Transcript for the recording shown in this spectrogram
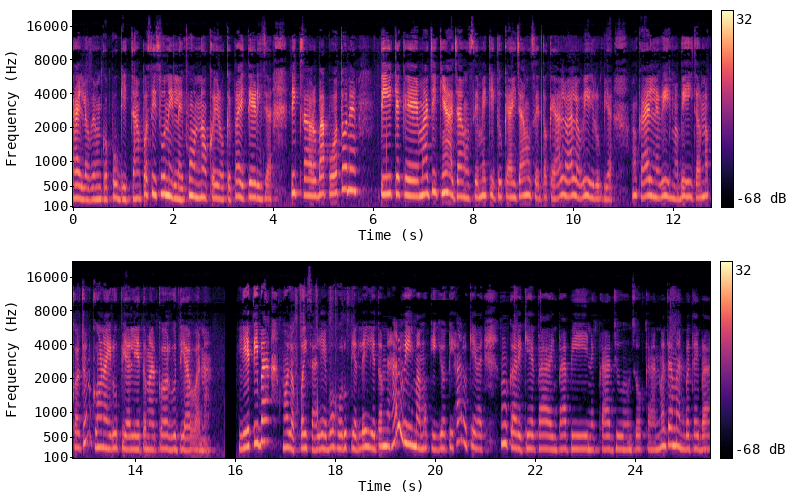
હાલ હવે હું કહું પૂગી જ જાઉં. પછી સુનિલને ફોન ન કર્યો કે, ભાઈ તેડી જા. રિક્ષાવાળો બાપુ હતો ને તી કે કે માજી ક્યાં જાઉં છે મેં કીધું કે અહીં જાઉં છે તો કે હાલો હાલો વીસ રૂપિયા હું કાલ ને વીસમાં બે જાઉં ન કરજો ને ઘણા રૂપિયા લે તમારે ઘર સુધી આવવાના લેતી બા મલક પૈસા લે બહુ રૂપિયા લઈ લે તમને સારું વીસમાં મૂકી ગયો હતી સારું કહેવાય હું કરે ઘેર ભાઈ ભાભી ને કાજુ છોકરા મજામાં ને બધાય બા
